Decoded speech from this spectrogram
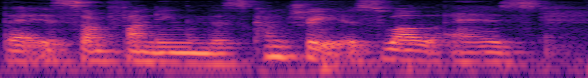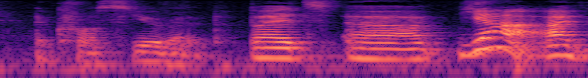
there is some funding in this country as well as across Europe. But uh, yeah, I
